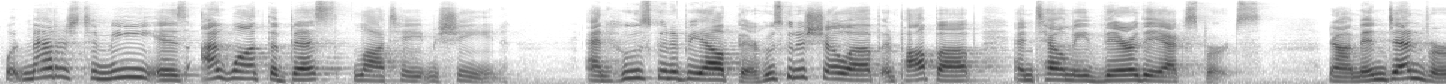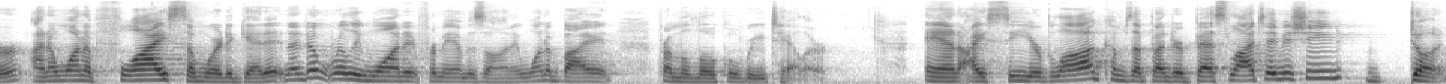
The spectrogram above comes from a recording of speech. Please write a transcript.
What matters to me is I want the best latte machine. And who's going to be out there? Who's going to show up and pop up and tell me they're the experts? Now, I'm in Denver. I don't want to fly somewhere to get it, and I don't really want it from Amazon. I want to buy it from a local retailer. And I see your blog comes up under Best Latte Machine, done.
